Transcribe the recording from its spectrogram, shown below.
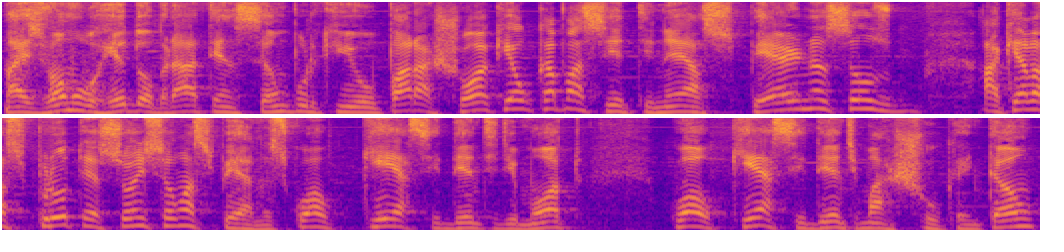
Mas vamos redobrar a atenção porque o para-choque é o capacete, né? As pernas são os, aquelas proteções são as pernas. Qualquer acidente de moto, qualquer acidente machuca. Então,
